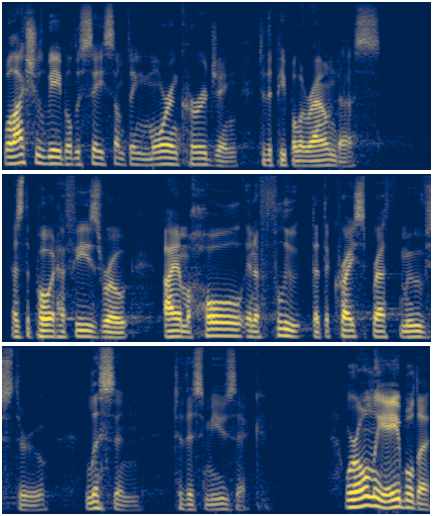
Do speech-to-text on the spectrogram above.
we'll actually be able to say something more encouraging to the people around us. As the poet Hafiz wrote, I am a hole in a flute that the Christ breath moves through. Listen to this music. We're only able to,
